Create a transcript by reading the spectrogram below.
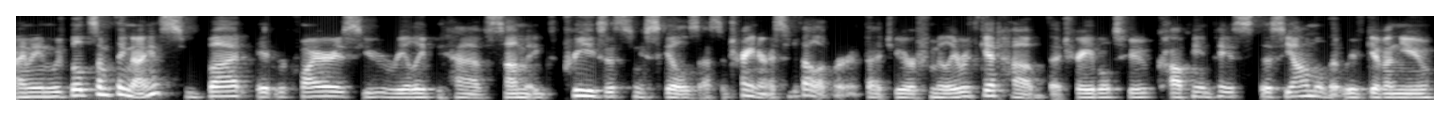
I mean, we've built something nice, but it requires you really have some pre-existing skills as a trainer, as a developer, that you're familiar with GitHub, that you're able to copy and paste this YAML that we've given you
